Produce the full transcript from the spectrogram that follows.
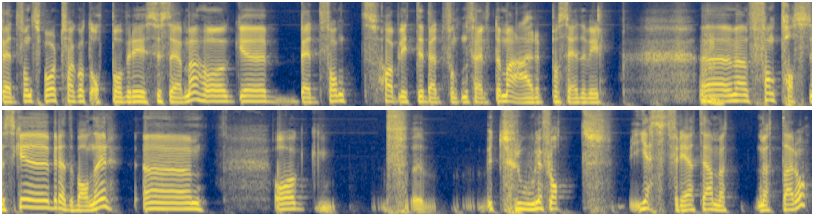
Bedfont Sports har gått oppover i systemet, og uh, Bedfont har blitt i Bedfonten-feltet, men er på stedet hvil. Eh, Men fantastiske breddebaner. og f utrolig flott gjestfrihet jeg har møtt, møtt der òg.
